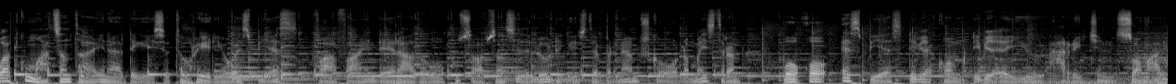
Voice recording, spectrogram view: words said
waad ku mahadsan tahay inaad dhegaysato radio s b s faah-faahin dheeraada oo ku saabsan sida loo dhagaysto barnaamijka oo dhammaystiran booqo s b s com u xariijin soomaali.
